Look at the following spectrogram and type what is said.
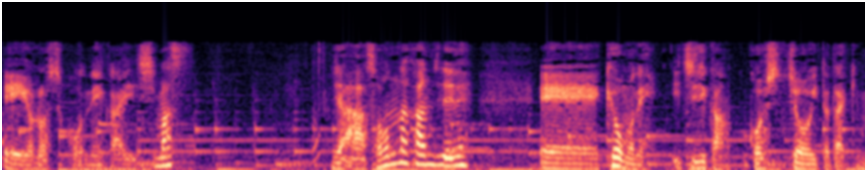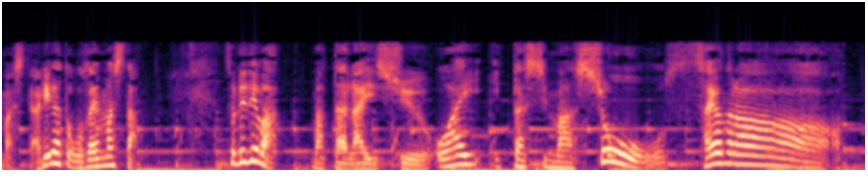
えー、よろしくお願いします。じゃあ、そんな感じでね、えー、今日もね、1時間ご視聴いただきましてありがとうございました。それでは、また来週お会いいたしましょう。さよなら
